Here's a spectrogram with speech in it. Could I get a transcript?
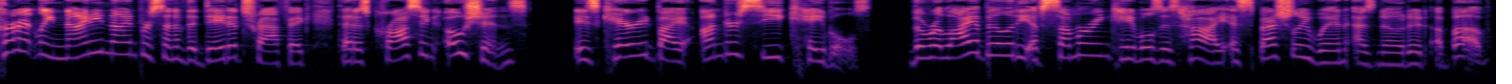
Currently, 99% of the data traffic that is crossing oceans is carried by undersea cables. The reliability of submarine cables is high, especially when, as noted above,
